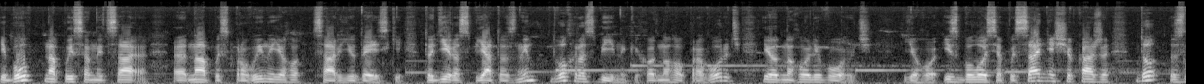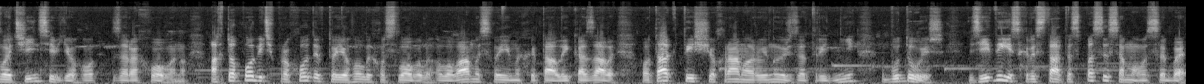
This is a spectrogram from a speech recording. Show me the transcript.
і був написаний цар, е, напис про вини його цар юдейський. Тоді розп'ято з ним двох розбійників, одного праворуч і одного ліворуч його. І збулося писання, що каже, до злочинців його зараховано. А хто побіч проходив, то його лихословили, головами своїми хитали і казали: Отак ти, що храма руйнуєш за три дні, будуєш. Зійди із Христа та спаси самого себе.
